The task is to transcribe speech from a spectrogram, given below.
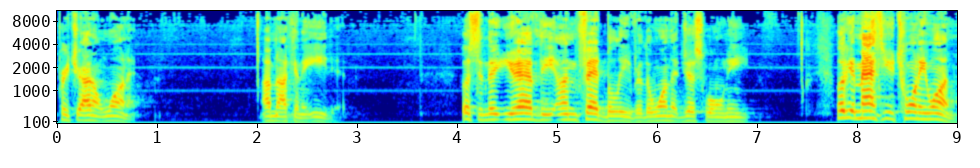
preacher, I don't want it. I'm not going to eat it. Listen, you have the unfed believer, the one that just won't eat. Look at Matthew 21.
